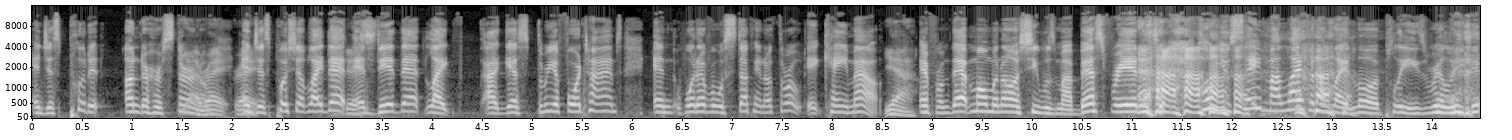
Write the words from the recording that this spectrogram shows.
and just put it under her sternum right, right. and just push up like that, and did that like I guess three or four times, and whatever was stuck in her throat, it came out. Yeah. And from that moment on, she was my best friend. And said, oh, you saved my life, and I'm like, Lord, please, really, please.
